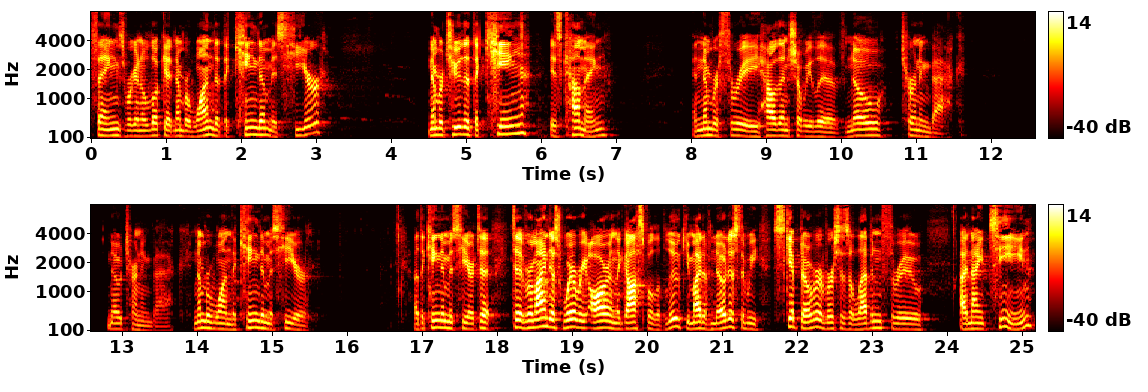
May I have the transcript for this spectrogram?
things. We're going to look at number one, that the kingdom is here. Number two, that the king is coming. And number three, how then shall we live? No turning back. No turning back. Number one, the kingdom is here. Uh, the kingdom is here. To, to remind us where we are in the Gospel of Luke, you might have noticed that we skipped over verses 11 through uh, 19.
